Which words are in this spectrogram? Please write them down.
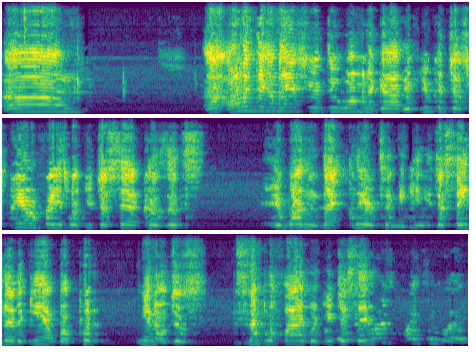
Um, uh, only thing I'm gonna ask you do, woman of God, if you could just paraphrase what you just said, because it's it wasn't that clear to me. Can you just say that again, but put you know just simplify what you okay, just said? The first question was,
